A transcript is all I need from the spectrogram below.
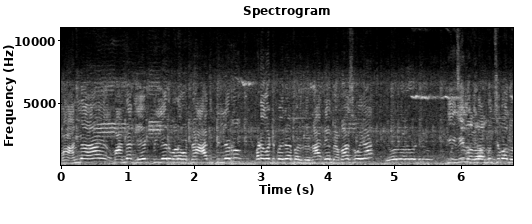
మా అన్న మా అన్న గేట్ పిల్లర్ పడగొట్టిన. అది పిల్లర్ పడగొట్టి పోయినా పోయి నా నేను రమాస్ పోయినా ఈ వీళ్ళు మున్సిపల్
